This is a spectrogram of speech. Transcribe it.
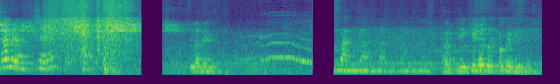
ना मेरा बच्चा है। चला दें। बाबू बाबू बाबू बाबू बाबू। अब देखिए मत बस पकड़ के लेके चलिए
